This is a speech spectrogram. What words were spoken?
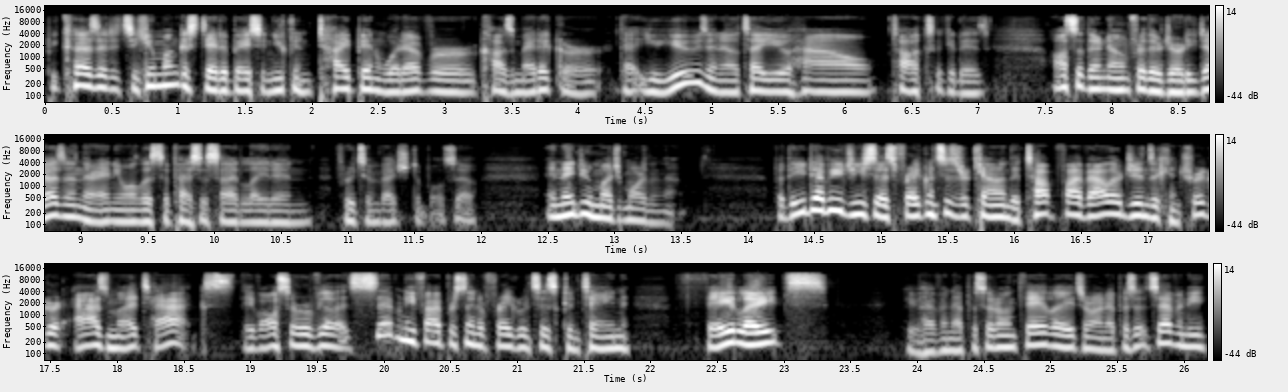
because it's a humongous database and you can type in whatever cosmetic or that you use and it'll tell you how toxic it is. Also, they're known for their Dirty Dozen, their annual list of pesticide laden fruits and vegetables. So, and they do much more than that. But the EWG says fragrances are counted the top five allergens that can trigger asthma attacks. They've also revealed that 75% of fragrances contain phthalates. We have an episode on phthalates or on episode 70,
